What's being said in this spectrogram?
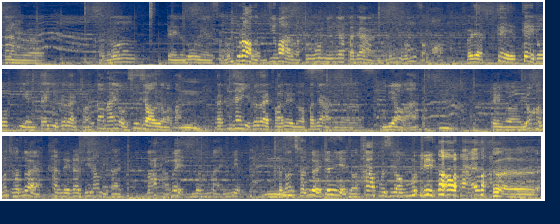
但是可能这个东西可能不知道怎么计划的吧，是不是明年范加尔能不能走？而且这这周也在一直在传，刚才有新消息了吧？嗯，但之前一直在传这个范加尔这个一定要来，嗯。这个有可能全队看这场几场比赛，马塔为什么那么卖命？可能全队真也就他不希望穆里尼奥来吧。对 对对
